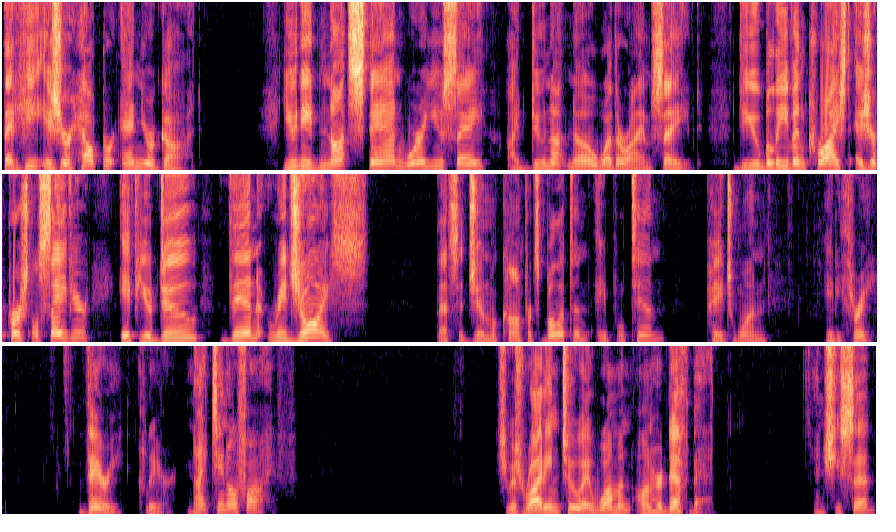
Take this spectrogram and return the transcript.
that He is your helper and your God. You need not stand where you say, I do not know whether I am saved. Do you believe in Christ as your personal Savior? If you do, then rejoice. That's the General Conference Bulletin, April 10, page 183. Very clear. 1905. She was writing to a woman on her deathbed, and she said,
